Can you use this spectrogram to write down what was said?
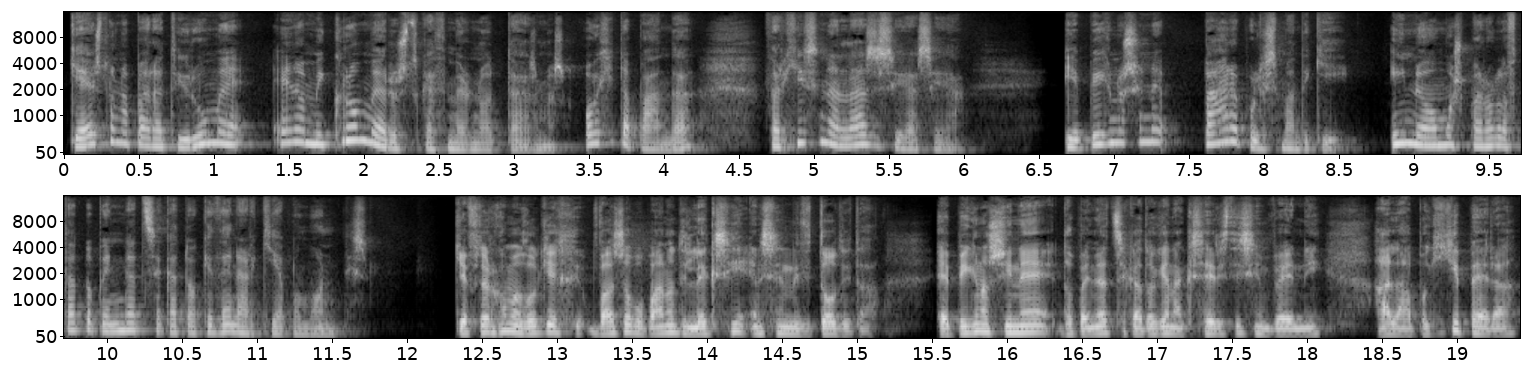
και έστω να παρατηρούμε ένα μικρό μέρος της καθημερινότητάς μας, όχι τα πάντα, θα αρχίσει να αλλάζει σιγά σιγά. Η επίγνωση είναι πάρα πολύ σημαντική. Είναι όμως παρόλα αυτά το 50% και δεν αρκεί από μόνη της. Και αυτό έρχομαι εδώ και βάζω από πάνω τη λέξη ενσυνειδητότητα. Επίγνωση είναι το 50% για να ξέρεις τι συμβαίνει, αλλά από εκεί και πέρα,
